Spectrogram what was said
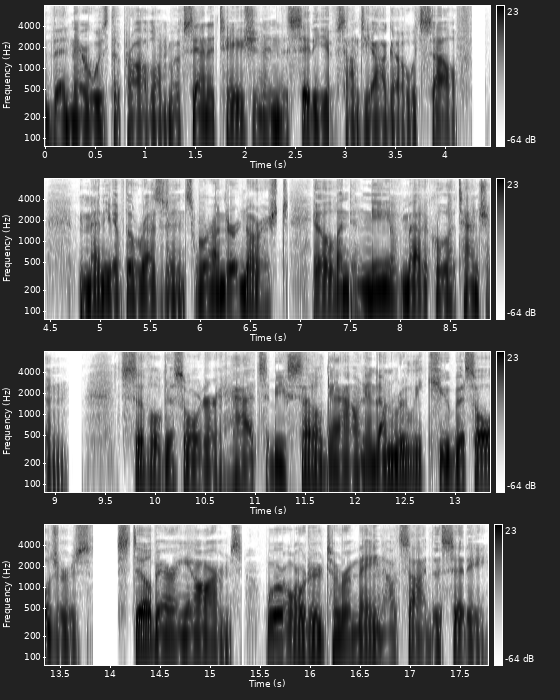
Then there was the problem of sanitation in the city of Santiago itself. Many of the residents were undernourished, ill and in need of medical attention. Civil disorder had to be settled down and unruly Cuban soldiers, still bearing arms, were ordered to remain outside the city.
